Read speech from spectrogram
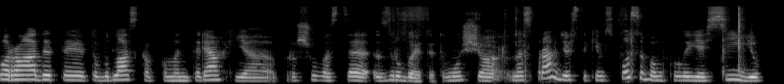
порадити, то, будь ласка, в коментарях я прошу вас це зробити. Тому що насправді ось таким способом, коли я сію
